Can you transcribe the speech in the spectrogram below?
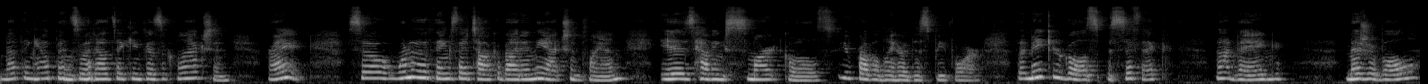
Nothing happens without taking physical action, right? So, one of the things I talk about in the action plan is having SMART goals. You've probably heard this before, but make your goals specific, not vague, measurable,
